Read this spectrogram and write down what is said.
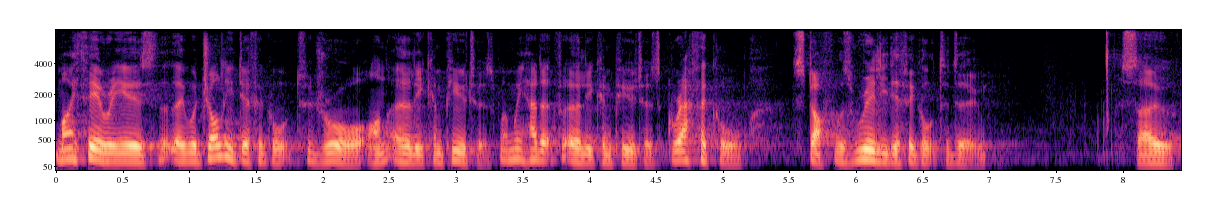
My theory is that they were jolly difficult to draw on early computers. When we had it for early computers, graphical stuff was really difficult to do. So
